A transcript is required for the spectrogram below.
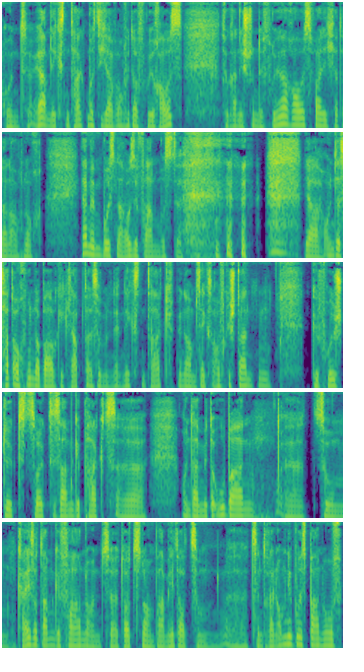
Und ja, am nächsten Tag musste ich aber auch wieder früh raus, sogar eine Stunde früher raus, weil ich ja dann auch noch ja, mit dem Bus nach Hause fahren musste. Ja, und das hat auch wunderbar geklappt. Also am nächsten Tag bin ich um sechs aufgestanden, gefrühstückt, Zeug zusammengepackt äh, und dann mit der U-Bahn äh, zum Kaiserdamm gefahren und äh, dort noch ein paar Meter zum äh, zentralen Omnibusbahnhof.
